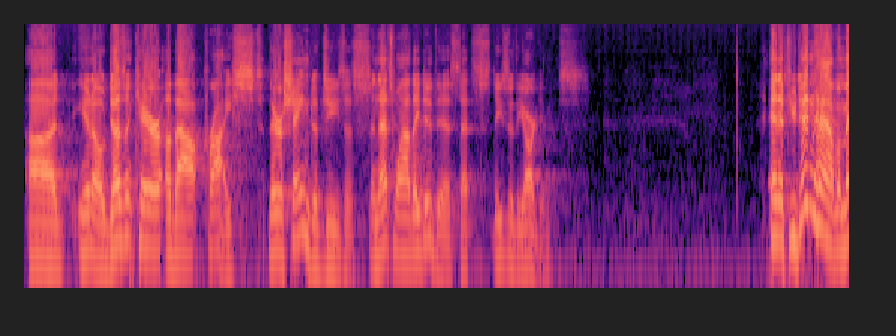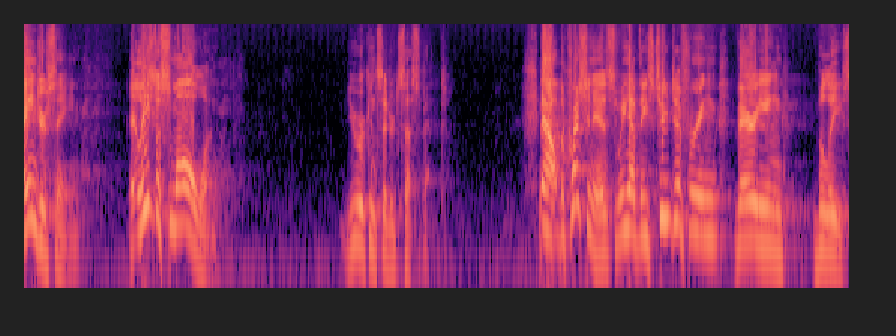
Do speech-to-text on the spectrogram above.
uh, you know, doesn't care about Christ. They're ashamed of Jesus, and that's why they do this. That's, these are the arguments. And if you didn't have a manger scene, at least a small one, you were considered suspect. Now, the question is we have these two differing, varying beliefs.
